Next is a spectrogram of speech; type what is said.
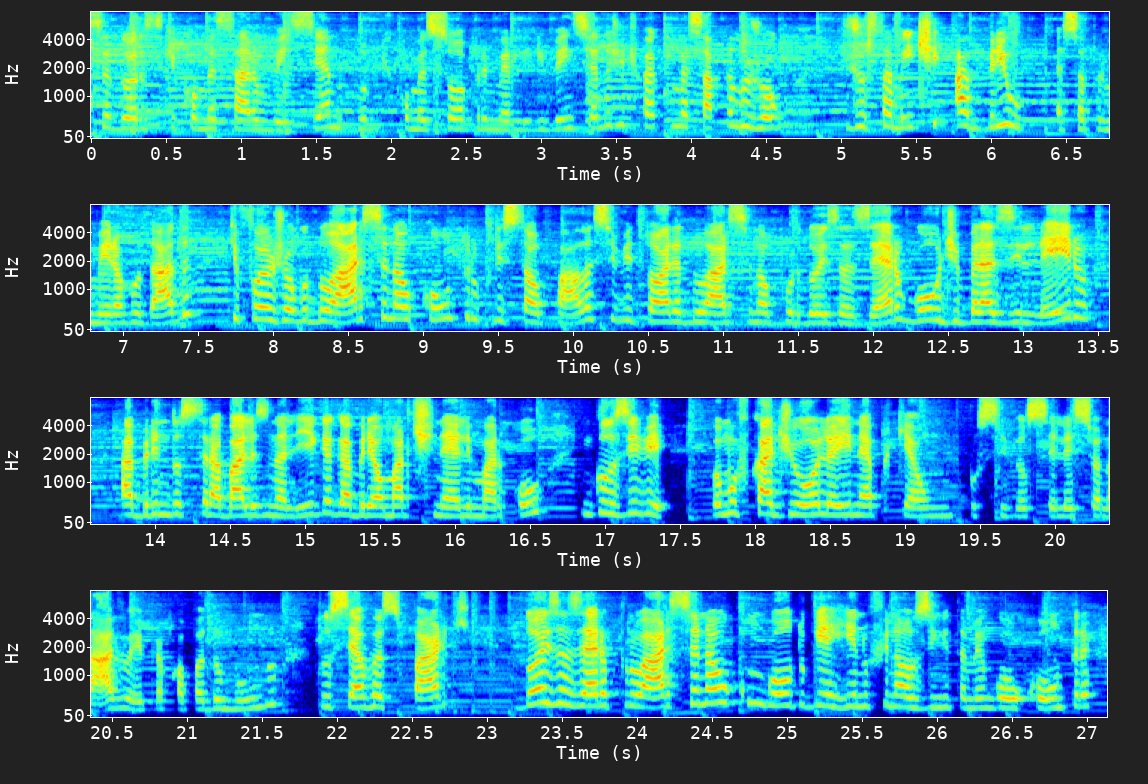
torcedores que começaram vencendo, o clube que começou a Premier League vencendo, a gente vai começar pelo jogo que justamente abriu essa primeira rodada, que foi o jogo do Arsenal contra o Crystal Palace, vitória do Arsenal por 2 a 0, gol de brasileiro abrindo os trabalhos na liga, Gabriel Martinelli marcou. Inclusive, vamos ficar de olho aí, né, porque é um possível selecionável aí para a Copa do Mundo, no Selhurst Park. 2 a 0 para o Arsenal, com gol do Guerri no finalzinho também, um gol contra.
